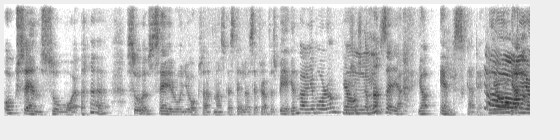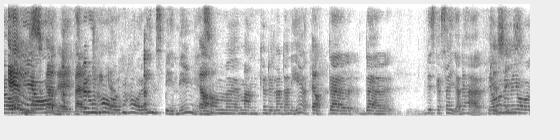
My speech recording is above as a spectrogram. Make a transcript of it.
Och sen så, så säger hon ju också att man ska ställa sig framför spegeln varje morgon Ja. och så ska man säga jag älskar dig. Ja, Jag ja, älskar ja. dig För verkligen. hon har, hon har en inspelning som eh, man kunde ladda ner. Där, där vi ska säga det här. Ja, Precis. nej, men jag,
